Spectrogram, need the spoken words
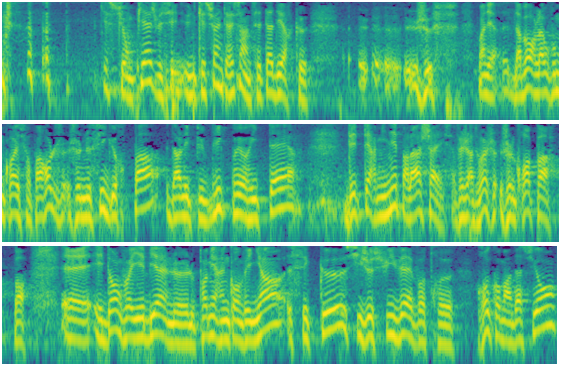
question piège, mais c'est une question intéressante. C'est-à-dire que euh, je, D'abord, là où vous me croyez sur parole, je, ne figure pas dans les publics prioritaires déterminés par la HAS. Enfin, je ne le crois pas. Bon. Et, donc, vous voyez bien, le, premier inconvénient, c'est que si je suivais votre recommandation,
